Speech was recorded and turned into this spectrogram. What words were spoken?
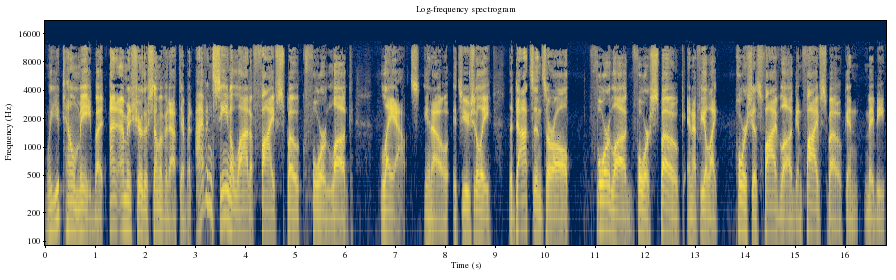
well, you tell me, but I, I'm sure there's some of it out there, but I haven't seen a lot of five spoke, four lug layouts. You know, it's usually the Datsuns are all four lug, four spoke, and I feel like Porsche's five lug and five spoke, and maybe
